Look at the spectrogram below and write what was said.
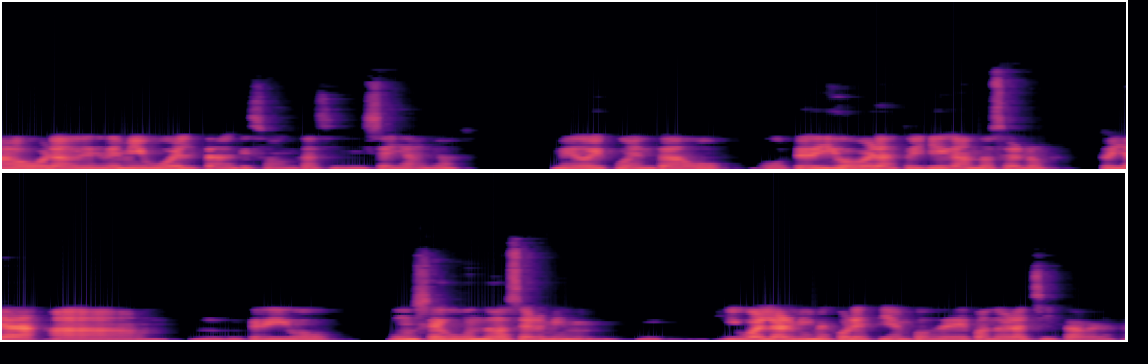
ahora desde mi vuelta, que son casi 6 años, me doy cuenta, o, o, te digo, ¿verdad? Estoy llegando a hacerlo, estoy a, a te digo, un segundo a hacer mi, igualar mis mejores tiempos de cuando era chica, ¿verdad?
